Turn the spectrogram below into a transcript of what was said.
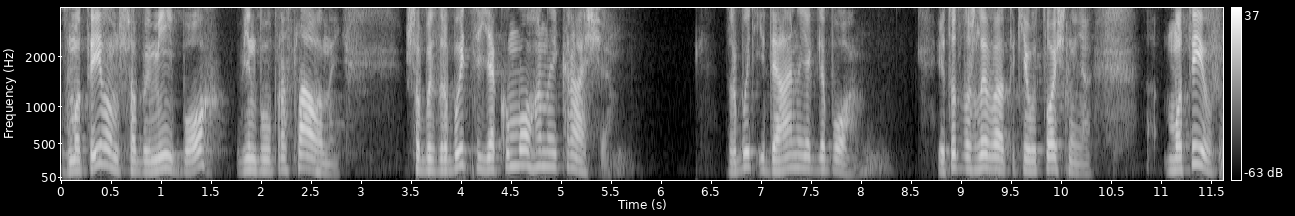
з мотивом, щоб мій Бог він був прославлений, щоб зробити це якомога найкраще, зробити ідеально як для Бога. І тут важливе таке уточнення. Мотив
